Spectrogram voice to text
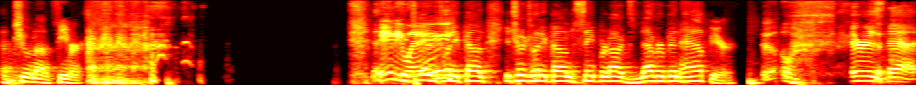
I'm chewing on a femur. Anyway. your 220 pound, your 220 pound St. Bernard's never been happier. Oh, there is that.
